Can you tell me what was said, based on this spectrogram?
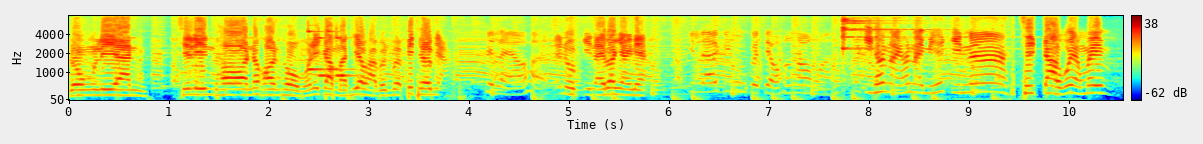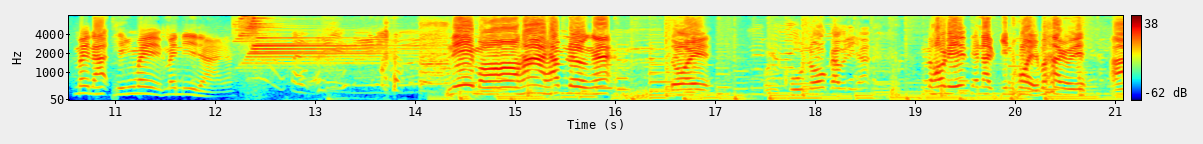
โรงเรียนศิรินทรนครถมวันนี้กลับมาเที่ยวค่ะเพื่อนๆปิดเทอมยังปิดแล้วค่ะไอ้หนูกินอะไรบ้างยังเนี่ยกินแล้วกินก๋วยเตี๋ยวข้างนอกมากินข้างในข้างในมีให้กินนะสิทธิ์เก่าก็ยังไม่ไม่ละทิ้งไม่ไม่นี่นะนะนี่ม 5 ทับหนึ่งฮะโดยคุณครูนกครับสวัสดีฮะห้องนี้ถนัดกินหอยมากเลยอ่า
